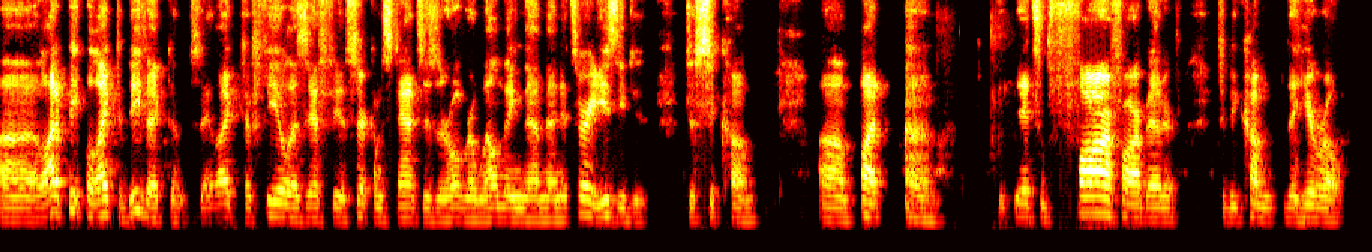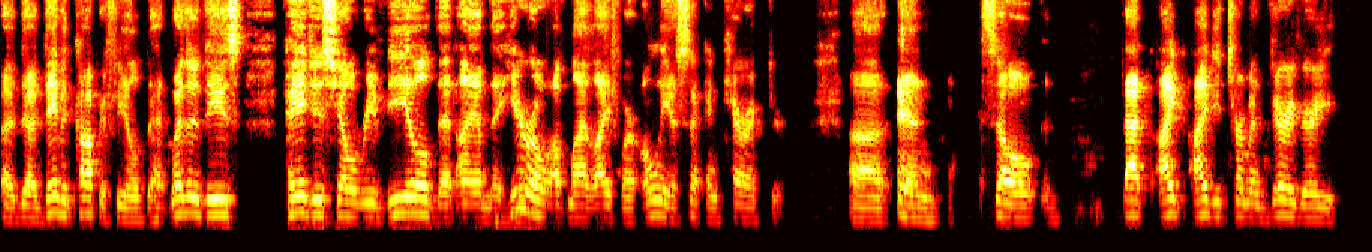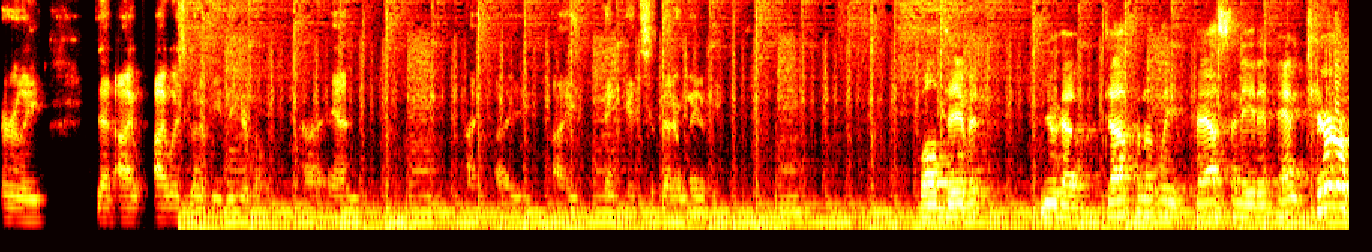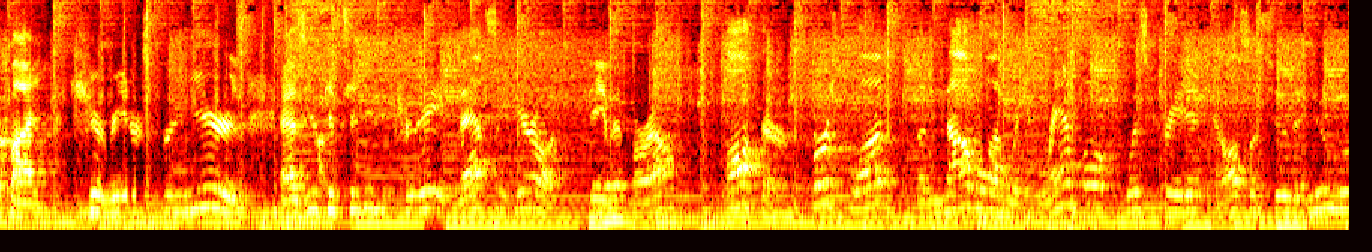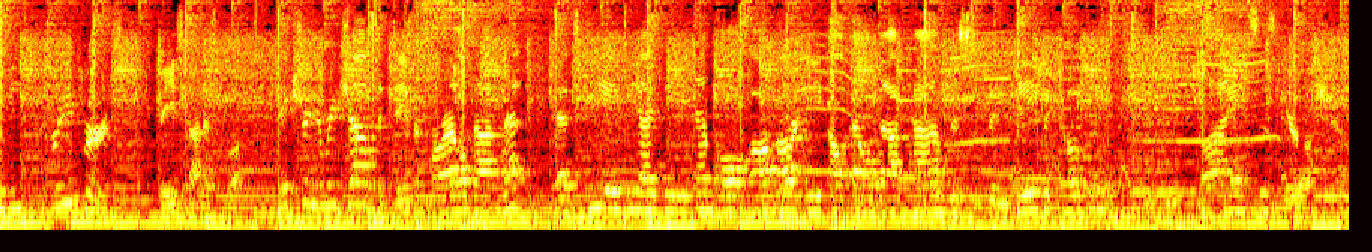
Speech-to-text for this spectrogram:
uh, a lot of people like to be victims they like to feel as if the circumstances are overwhelming them and it's very easy to to succumb. Um, but um, it's far, far better to become the hero. Uh, uh, David Copperfield, whether these pages shall reveal that I am the hero of my life or only a second character. Uh, and so that I, I determined very, very early that I, I was going to be the hero. Uh, and I, I, I think it's a better way to be. Well, David, you have definitely fascinated and terrified your readers for years as you continue to create. That's a hero, David Morrell, author, First Blood, the novel on which Rambo was created, and also to the new movie Creepers, based on his book. Make sure you reach out to davidmorrell.net. That's D-A-V-I-D-M-O-R-R-E-L-L.com. This has been David Kogan Eliances Hero Show.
